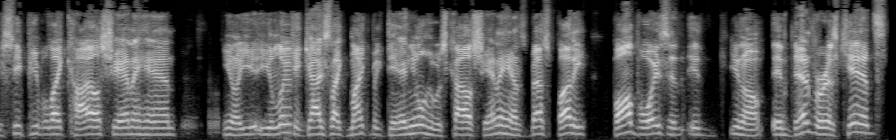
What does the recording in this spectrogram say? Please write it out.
You see people like Kyle Shanahan. You know, you, you look at guys like Mike McDaniel, who was Kyle Shanahan's best buddy, ball boys in, in you know in Denver as kids,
